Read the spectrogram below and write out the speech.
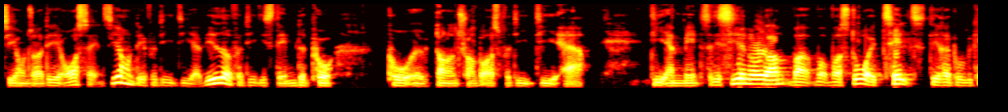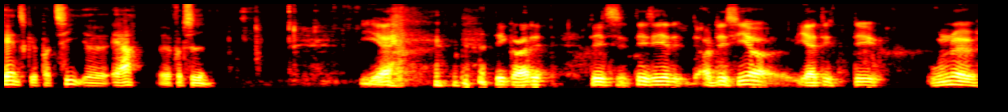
siger hun så. Og det er årsagen. Siger hun det, fordi de er videre, fordi de stemte på på øh, Donald Trump, også fordi de er, de er mænd. Så det siger noget om, hvor, hvor, hvor stor et telt det republikanske parti øh, er øh, for tiden. Ja, det gør det. Det, det siger, og det siger, ja, det, det, hun øh,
